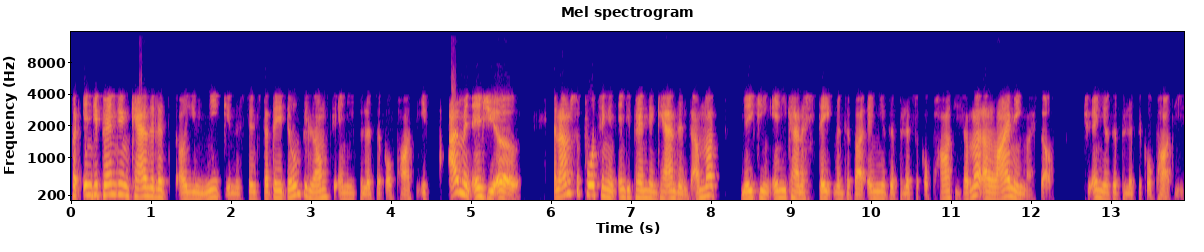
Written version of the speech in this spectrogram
But independent candidates are unique in the sense that they don't belong to any political party. If I'm an NGO and I'm supporting an independent candidate, I'm not making any kind of statement about any of the political parties. I'm not aligning myself to any of the political parties.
